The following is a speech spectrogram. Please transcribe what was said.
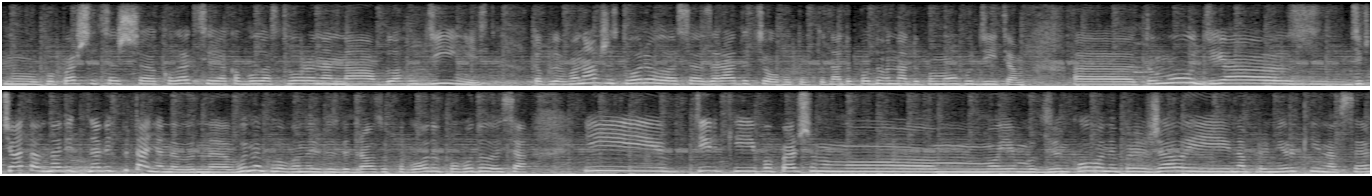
Ну, по-перше, це ж колекція, яка була створена на благодійність. Тобто вона вже створювалася заради цього, тобто на допомогу дітям. Е, тому я дівчата навіть навіть питання не, виникло. Вони відразу погоди погодилися. І тільки по першому моєму дзвінку вони приїжджали і на примірки, і на все.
